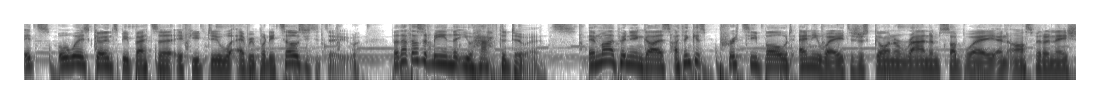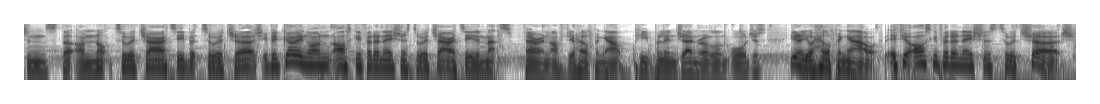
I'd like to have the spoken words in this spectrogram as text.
it's always going to be better if you do what everybody tells you to do, but that doesn't mean that you have to do it. In my opinion, guys, I think it's pretty bold anyway to just go on a random subway and ask for donations that are not to a charity but to a church. If you're going on asking for donations to a charity, then that's fair enough. You're helping out people in general, or just, you know, you're helping out. If you're asking for donations to a church,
